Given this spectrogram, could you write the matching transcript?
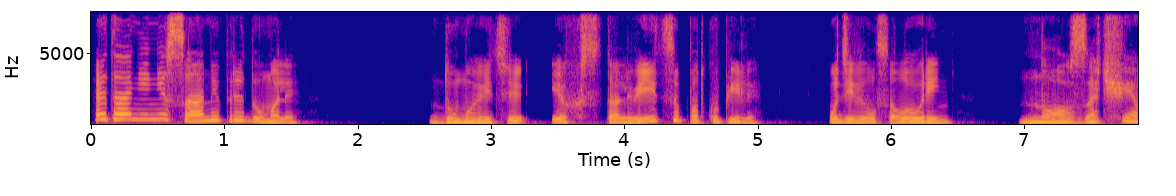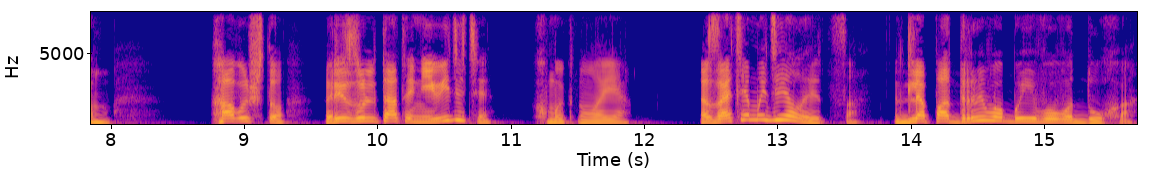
Это они не сами придумали. «Думаете, их стальвийцы подкупили?» — удивился Лауринь. «Но зачем?» «А вы что, результаты не видите?» — хмыкнула я. «Затем и делается. Для подрыва боевого духа.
